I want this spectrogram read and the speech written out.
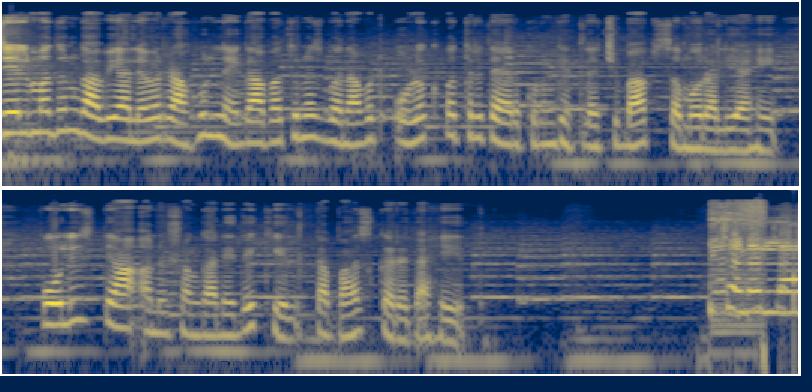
जेलमधून गावी आल्यावर राहुलने गावातूनच बनावट ओळखपत्र तयार करून घेतल्याची बाब समोर आली आहे. पोलीस त्या अनुषंगाने देखील तपास करत आहेत. चॅनलला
